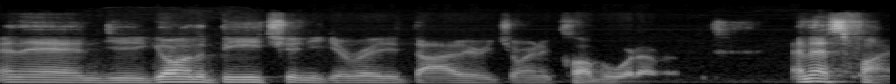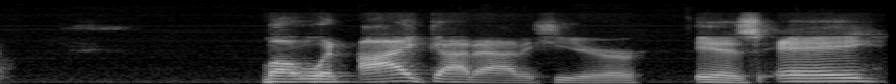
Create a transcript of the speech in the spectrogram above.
and then you go on the beach and you get ready to die or you join a club or whatever, and that's fine. But what I got out of here is a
